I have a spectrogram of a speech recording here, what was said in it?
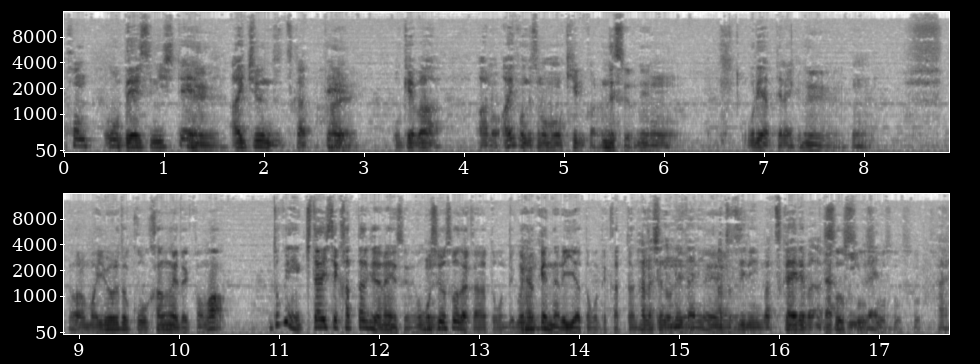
本をベースにして、ええ。iTunes 使ってはい。おけば、あの iPhone でそのまま切るからね。ですよね。うん、俺やってないけど、ええ。うん、だからまあいろいろとこう考えたかまあ特に期待して買ったわけじゃないんですよね。面白そうだからと思って500円ならいいやと思って買ったんですけどね、話のネタに、ええ。あとついでにまあ使えればラそうそうッキーぐらい。そうそうそうはいはい。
